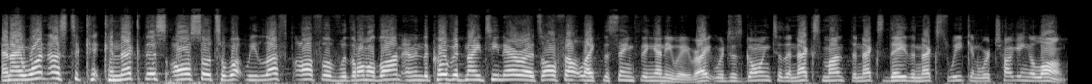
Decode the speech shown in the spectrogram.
And I want us to c- connect this also to what we left off of with Ramadan. And in the COVID 19 era, it's all felt like the same thing anyway, right? We're just going to the next month, the next day, the next week, and we're chugging along.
